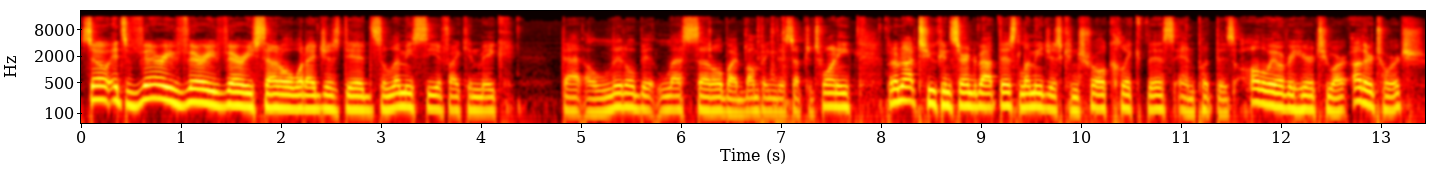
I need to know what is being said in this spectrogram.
So it's very, very, very subtle what I just did. So let me see if I can make that a little bit less subtle by bumping this up to 20, but I'm not too concerned about this. Let me just control click this and put this all the way over here to our other torch.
